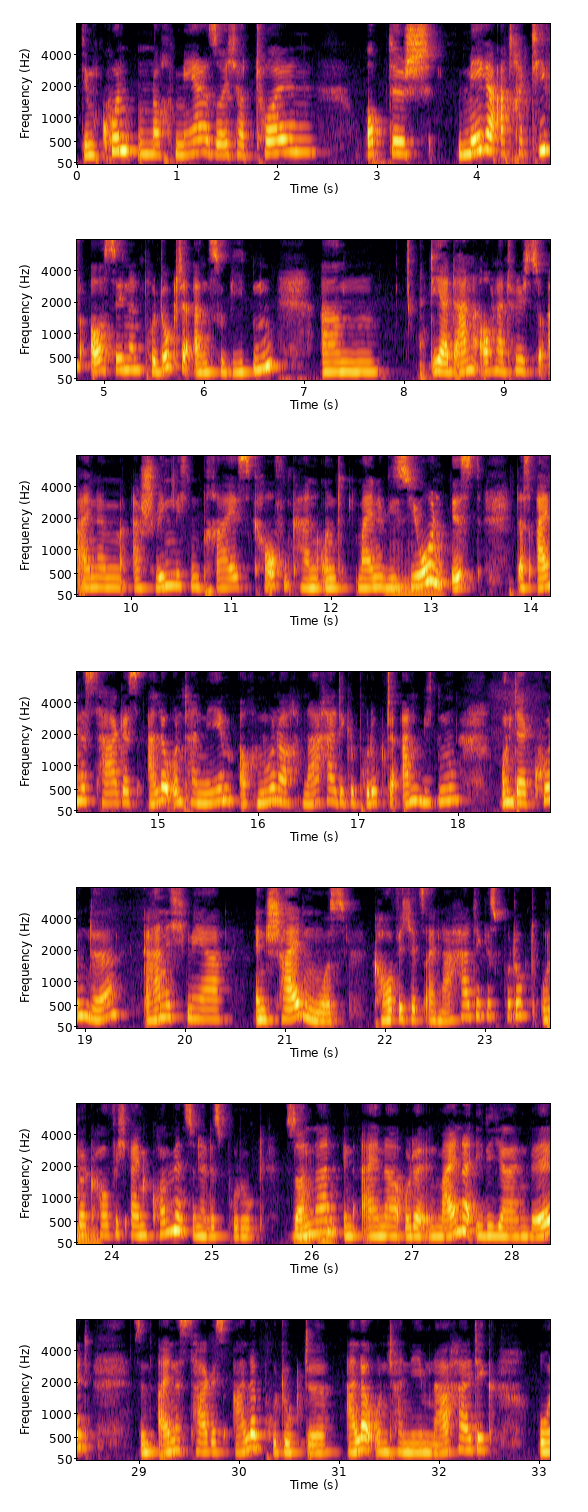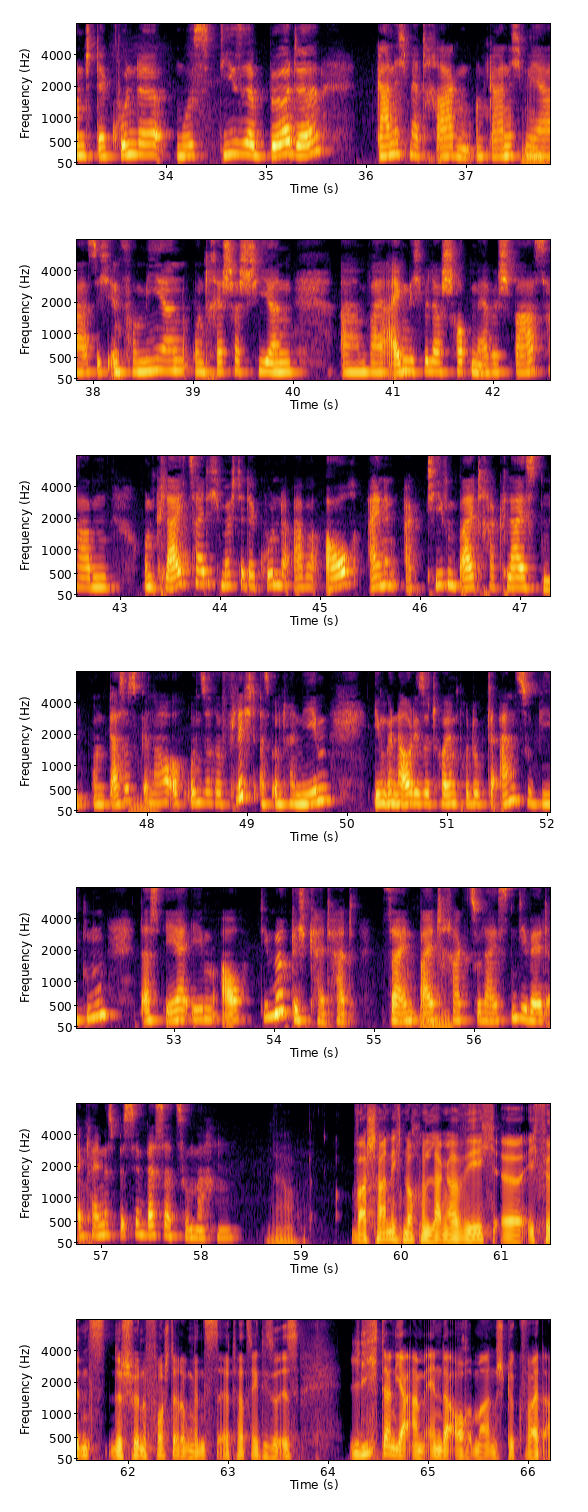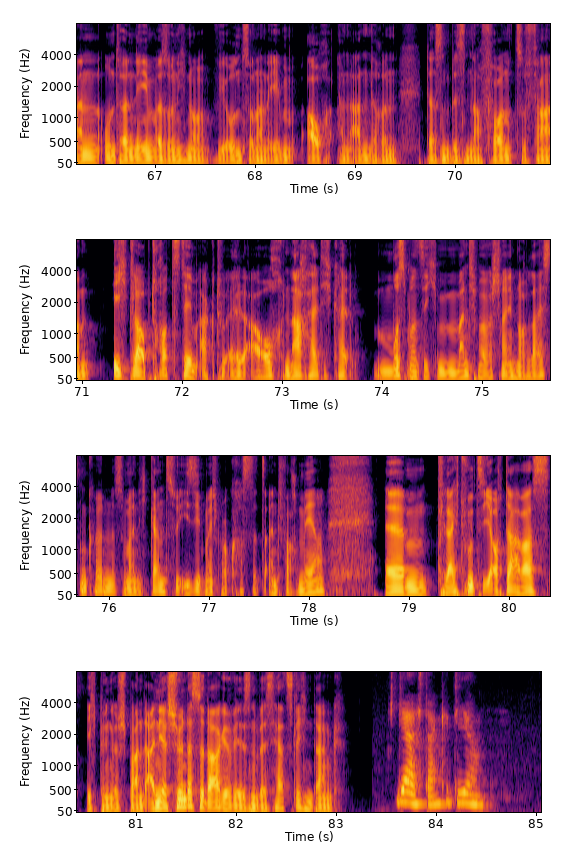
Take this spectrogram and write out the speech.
dem Kunden noch mehr solcher tollen, optisch mega attraktiv aussehenden Produkte anzubieten. Ähm, die er dann auch natürlich zu einem erschwinglichen Preis kaufen kann. Und meine Vision ist, dass eines Tages alle Unternehmen auch nur noch nachhaltige Produkte anbieten und der Kunde gar nicht mehr entscheiden muss, kaufe ich jetzt ein nachhaltiges Produkt oder kaufe ich ein konventionelles Produkt, sondern in einer oder in meiner idealen Welt sind eines Tages alle Produkte aller Unternehmen nachhaltig und der Kunde muss diese Bürde gar nicht mehr tragen und gar nicht mehr sich informieren und recherchieren, ähm, weil eigentlich will er shoppen, er will Spaß haben und gleichzeitig möchte der Kunde aber auch einen aktiven Beitrag leisten. Und das ist genau auch unsere Pflicht als Unternehmen, ihm genau diese tollen Produkte anzubieten, dass er eben auch die Möglichkeit hat, seinen Beitrag zu leisten, die Welt ein kleines bisschen besser zu machen. Ja, wahrscheinlich noch ein langer Weg. Äh, ich finde es eine schöne Vorstellung, wenn es äh, tatsächlich so ist liegt dann ja am Ende auch immer ein Stück weit an Unternehmen, also nicht nur wie uns, sondern eben auch an anderen, das ein bisschen nach vorne zu fahren. Ich glaube trotzdem aktuell auch, Nachhaltigkeit muss man sich manchmal wahrscheinlich noch leisten können. Das ist immer nicht ganz so easy, manchmal kostet es einfach mehr. Ähm, vielleicht tut sich auch da was. Ich bin gespannt. Anja, schön, dass du da gewesen bist. Herzlichen Dank. Ja, ich danke dir.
